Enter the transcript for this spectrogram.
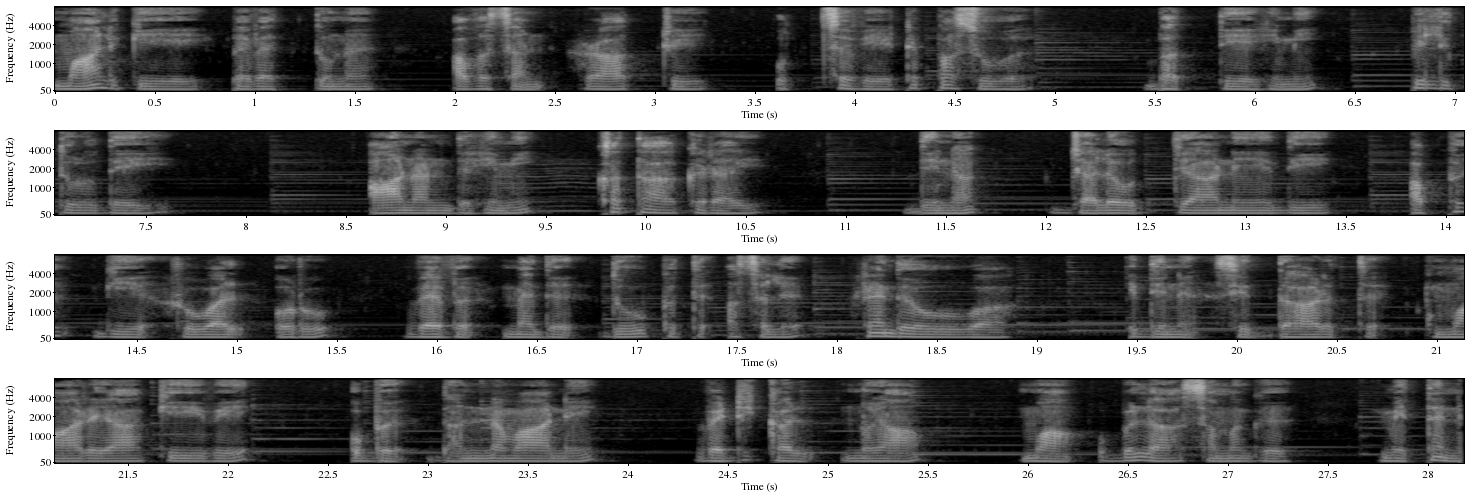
මාළිගයේ පැවැත්තුන අවසන් රාත්‍රී උත්සවයට පසුව භක්තිය හිමි පිළිතුරු දෙයි. ආනන්ද හිමි කතා කරයි. දිනක් ජල උද්‍යානයේදී අප ගිය රුවල් ඔරු වැව මැද දූපත අසල රැඳ වූවා. එදින සිද්ධාර්ථ කුමාරයා කීවේ ඔබ දන්නවානේ වැඩිකල් නොයා මා ඔබලා සමග මෙතන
